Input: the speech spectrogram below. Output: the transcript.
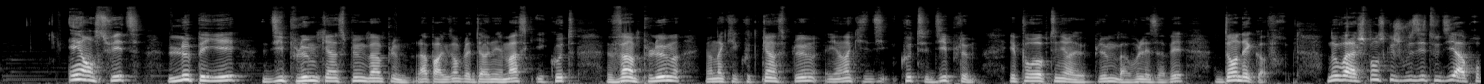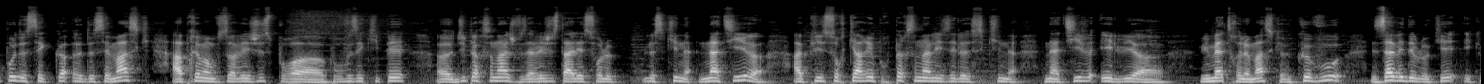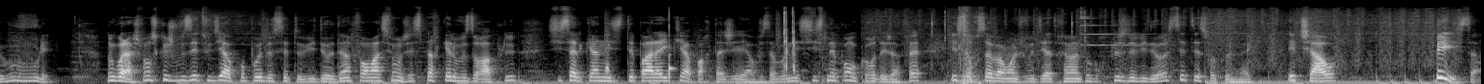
Et ensuite, le payer 10 plumes, 15 plumes, 20 plumes. Là, par exemple, le dernier masque, il coûte 20 plumes. Il y en a qui coûtent 15 plumes et il y en a qui coûtent 10 plumes. Et pour obtenir les plumes, bah, vous les avez dans des coffres. Donc voilà, je pense que je vous ai tout dit à propos de ces, euh, de ces masques. Après, bah, vous avez juste pour, euh, pour vous équiper du personnage, vous avez juste à aller sur le, le, skin native, appuyer sur carré pour personnaliser le skin native et lui lui mettre le masque que vous avez débloqué et que vous voulez. Donc voilà, je pense que je vous ai tout dit à propos de cette vidéo d'information, j'espère qu'elle vous aura plu. Si c'est le cas, n'hésitez pas à liker, à partager et à vous abonner si ce n'est pas encore déjà fait. Et sur ce, bah moi je vous dis à très bientôt pour plus de vidéos, c'était le mec, et ciao, peace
